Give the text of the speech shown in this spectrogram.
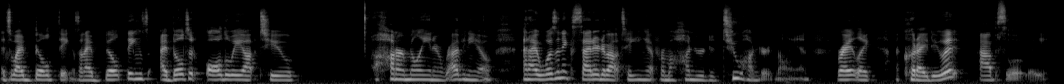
And so I build things and I built things, I built it all the way up to 100 million in revenue and i wasn't excited about taking it from 100 to 200 million right? Like could i do it? Absolutely.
